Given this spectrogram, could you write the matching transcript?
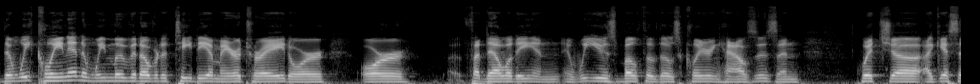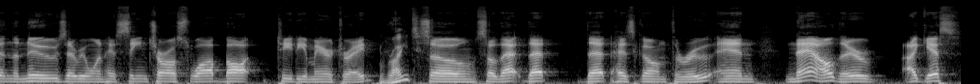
then we clean it and we move it over to TD Ameritrade or or Fidelity, and, and we use both of those clearing houses. And which uh, I guess in the news everyone has seen Charles Schwab bought TD Ameritrade. Right. So so that that that has gone through, and now they're I guess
